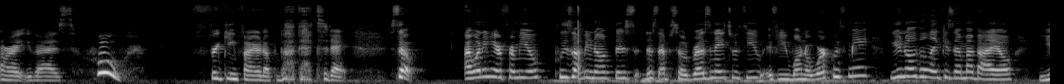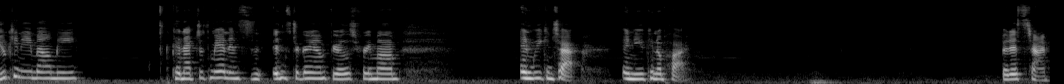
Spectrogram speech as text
All right, you guys. Whew. Freaking fired up about that today. So, I want to hear from you. Please let me know if this this episode resonates with you. If you want to work with me, you know the link is in my bio. You can email me Connect with me on Inst- Instagram, Fearless Free Mom, and we can chat and you can apply. But it's time.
